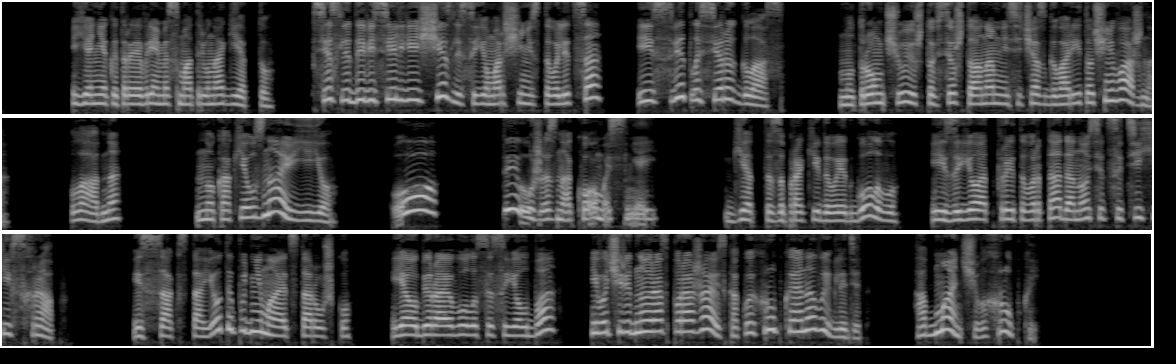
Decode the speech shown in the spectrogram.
Я некоторое время смотрю на Гетту. Все следы веселья исчезли с ее морщинистого лица и из светло-серых глаз. Нутром чую, что все, что она мне сейчас говорит, очень важно. Ладно. Но как я узнаю ее? О, ты уже знакома с ней. Гетта запрокидывает голову и из ее открытого рта доносится тихий всхрап. Иссак встает и поднимает старушку. Я убираю волосы с ее лба и в очередной раз поражаюсь, какой хрупкой она выглядит. Обманчиво хрупкой.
